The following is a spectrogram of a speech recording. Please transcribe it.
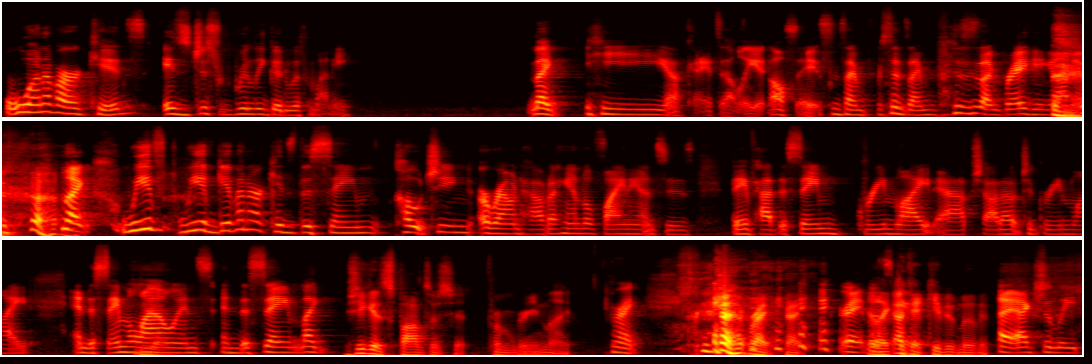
one of our kids is just really good with money. Like he, okay, it's Elliot. I'll say it since I'm since I'm since I'm bragging on him like we've we have given our kids the same coaching around how to handle finances they've had the same Greenlight app shout out to Greenlight and the same allowance and the same like she gets sponsorship from Greenlight. right right, right. right You're like, okay, it. keep it moving. i actually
